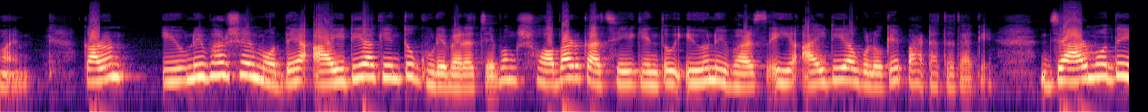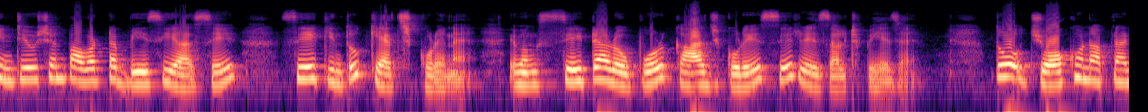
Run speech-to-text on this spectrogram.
হয়? কারণ ইউনিভার্সের মধ্যে আইডিয়া কিন্তু ঘুরে বেড়াচ্ছে এবং সবার কাছেই কিন্তু ইউনিভার্স এই আইডিয়াগুলোকে পাঠাতে থাকে। যার মধ্যে ইনটিউশন পাওয়ারটা বেশি আসে সে কিন্তু ক্যাচ করে নেয় এবং সেটার ওপর কাজ করে সে রেজাল্ট পেয়ে যায়। তো যখন আপনার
